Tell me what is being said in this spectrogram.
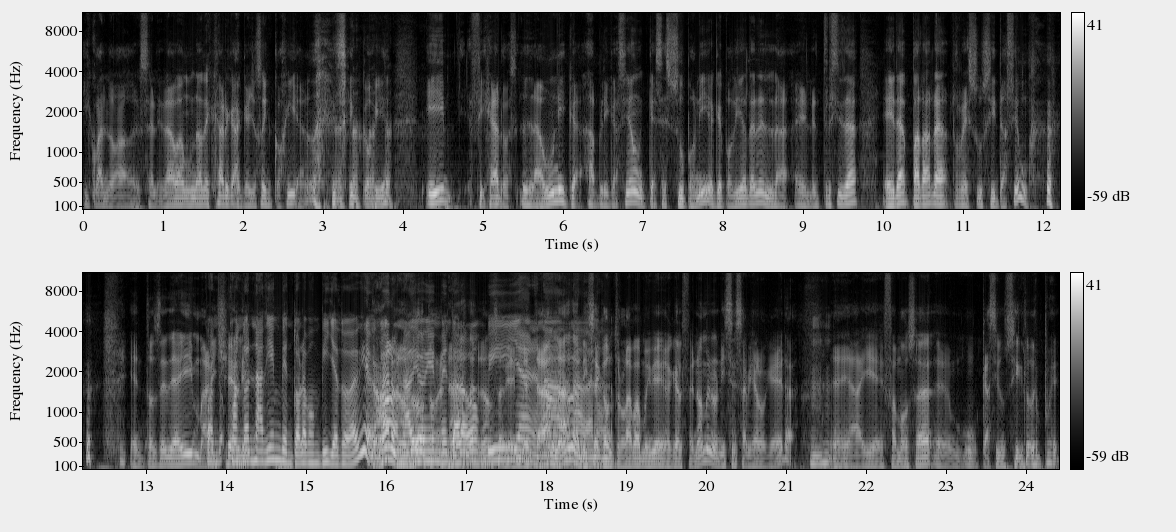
y cuando se le daba una descarga, aquello se encogía, ¿no? se encogía. Y fijaros, la única aplicación que se suponía que podía tener la electricidad era para la resucitación. Entonces de ahí Mary cuando, cuando, nadie inventó la bombilla todavía, claro, nadie había inventado la bombilla. No se había inventado nada, ni se controlaba muy bien aquel fenómeno, ni se sabía lo que era. Eh, ahí es famosa, eh, casi un siglo después,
